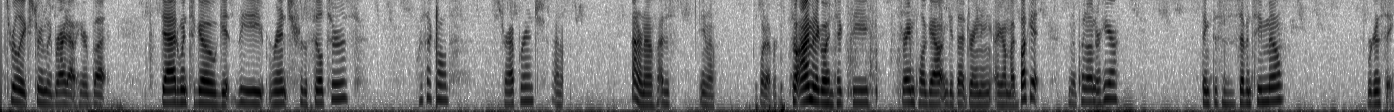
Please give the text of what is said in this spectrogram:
It's really extremely bright out here, but Dad went to go get the wrench for the filters. What is that called? Strap wrench? I don't I don't know. I just you know, whatever. So I'm gonna go ahead and take the drain plug out and get that draining. I got my bucket. I'm gonna put it under here. Think this is a 17 mil. We're gonna see.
